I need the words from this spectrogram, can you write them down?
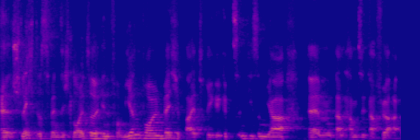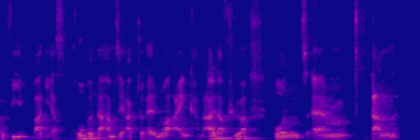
äh, schlecht ist, wenn sich Leute informieren wollen, welche Beiträge gibt es in diesem Jahr, ähm, dann haben sie dafür, und wie war die erste Probe, da haben sie aktuell nur einen Kanal dafür. Und ähm, dann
